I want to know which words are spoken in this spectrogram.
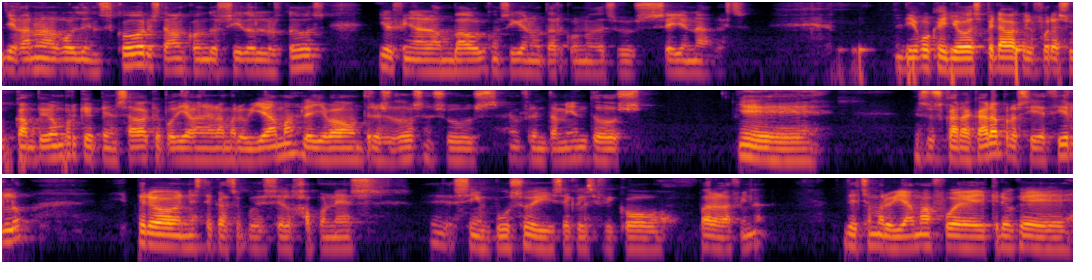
Llegaron al Golden Score, estaban con dos seeds los dos y al final Ambaul consiguió anotar con uno de sus sellonaves. Digo que yo esperaba que él fuera subcampeón porque pensaba que podía ganar a Maruyama, le llevaba un 3-2 en sus enfrentamientos, eh, en sus cara a cara, por así decirlo, pero en este caso pues el japonés eh, se impuso y se clasificó para la final. De hecho Maruyama fue creo que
